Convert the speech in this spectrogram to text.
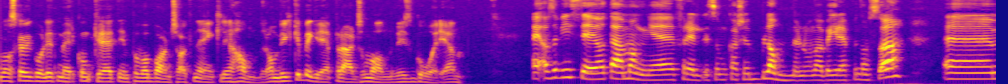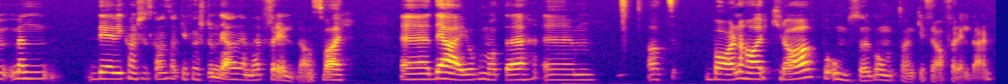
Nå skal vi gå litt mer konkret inn på hva barnesakene egentlig handler om. Hvilke begreper er det som vanligvis går igjen? Altså, vi ser jo at det er mange foreldre som kanskje blander noen av begrepene også. Eh, men det vi kanskje skal snakke først om, det er det med foreldreansvar. Eh, det er jo på en måte eh, at barnet har krav på omsorg og omtanke fra forelderen.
